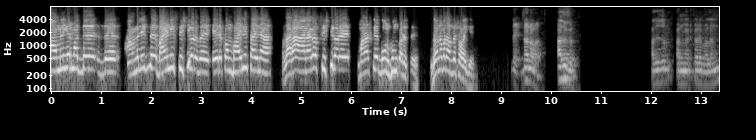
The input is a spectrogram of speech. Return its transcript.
আওয়ামী লীগের মধ্যে যে, আওয়ামী লীগ যে বাহিনী সৃষ্টি করেছে, এরকম বাহিনী চাই না, যারা আয়নাগর সৃষ্টি করে, মানুষকে গুম করেছে। ধন্যবাদ আপনাদের সবাইকে। ধন্যবাদ। আজিজুল আজিজুল আনমিউট করে বলেন।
